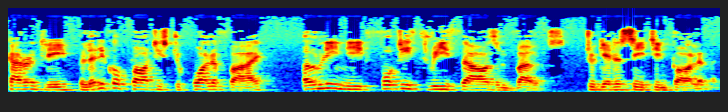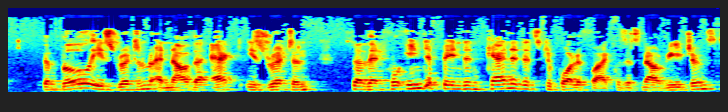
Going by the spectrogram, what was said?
currently, political parties to qualify only need 43,000 votes to get a seat in parliament. The bill is written and now the act is written so that for independent candidates to qualify, because it's now regions,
